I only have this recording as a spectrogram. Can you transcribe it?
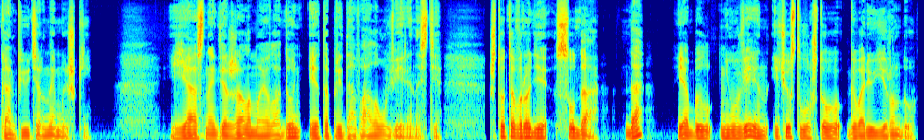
компьютерной мышки. Ясно держала мою ладонь, это придавало уверенности. Что-то вроде «суда», да? Я был не уверен и чувствовал, что говорю ерунду.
